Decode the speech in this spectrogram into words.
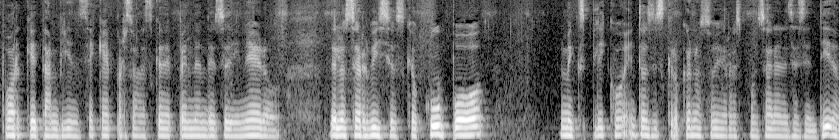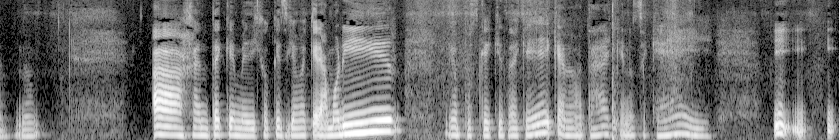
porque también sé que hay personas que dependen de ese dinero, de los servicios que ocupo. Me explico, entonces creo que no soy responsable en ese sentido, ¿no? A gente que me dijo que si yo me quería morir, yo, pues que, que, que, que me matara, que no sé qué. Y, y, y,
